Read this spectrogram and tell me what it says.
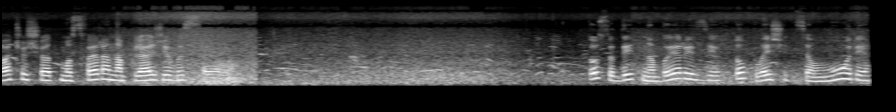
Бачу, що атмосфера на пляжі весела. хто сидить на березі, хто плещеться в морі.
